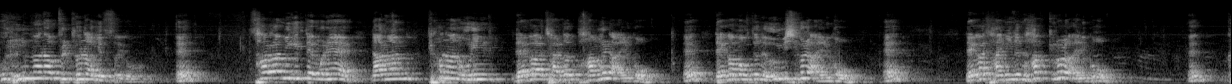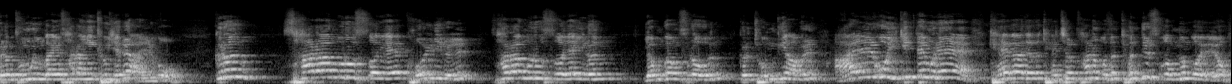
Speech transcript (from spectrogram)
얼마나 불편하겠어요. 예? 사람이기 때문에 나는 편한 우리 내가 살던 방을 알고, 예? 내가 먹던 음식을 알고, 예? 내가 다니던 학교를 알고, 예? 그런 부모님과의 사랑의 교제를 알고, 그런 사람으로서의 권리를, 사람으로서의 이런 영광스러운 그런 존귀함을 알고 있기 때문에 개가 돼서 개처럼 사는 것은 견딜 수가 없는 거예요.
